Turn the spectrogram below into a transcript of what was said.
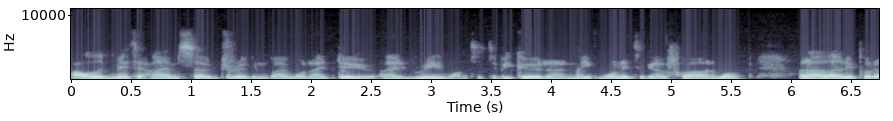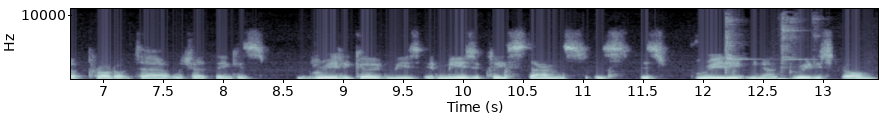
I'll admit it. I am so driven by what I do. I really want it to be good, and I want it to go far. And I want, and I'll only put a product out which I think is really good. Music, it musically stands is is really you know really strong.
